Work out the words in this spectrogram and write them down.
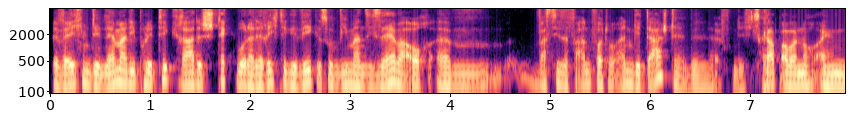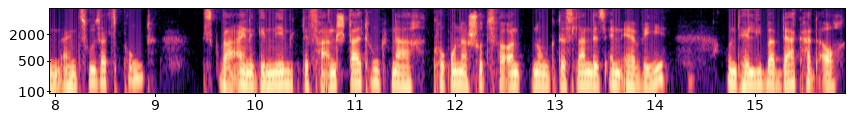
welchem Dilemma die Politik gerade steckt, wo da der richtige Weg ist und wie man sich selber auch, ähm, was diese Verantwortung angeht, darstellen will in der Öffentlichkeit. Es gab aber noch einen, einen Zusatzpunkt. Es war eine genehmigte Veranstaltung nach Corona-Schutzverordnung des Landes NRW. Und Herr Lieberberg hat auch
